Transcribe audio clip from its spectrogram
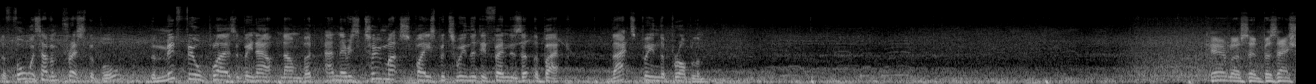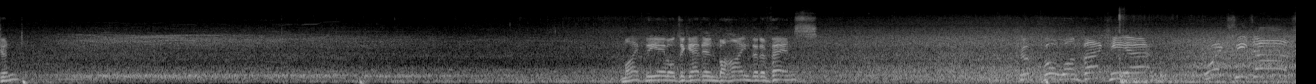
The forwards haven't pressed the ball. The midfield players have been outnumbered, and there is too much space between the defenders at the back. That's been the problem. Careless in possession. Might be able to get in behind the defence. Could pull one back here, which he does!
